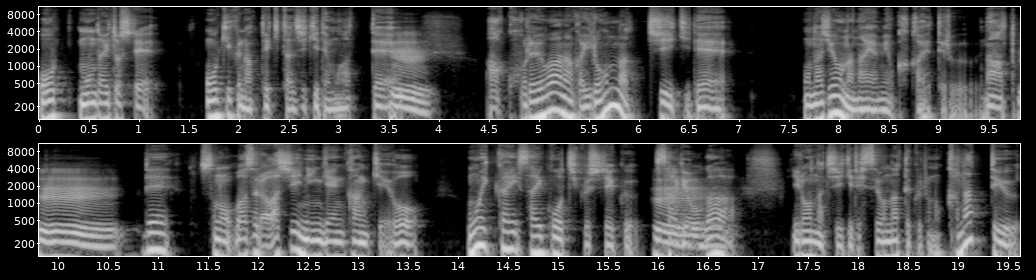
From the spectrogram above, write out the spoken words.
問題として大きくなってきた時期でもあって、うん、あ、これはなんかいろんな地域で同じような悩みを抱えてるなと。うん、で、その煩わしい人間関係をもう一回再構築していく作業がいろんな地域で必要になってくるのかなっていう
